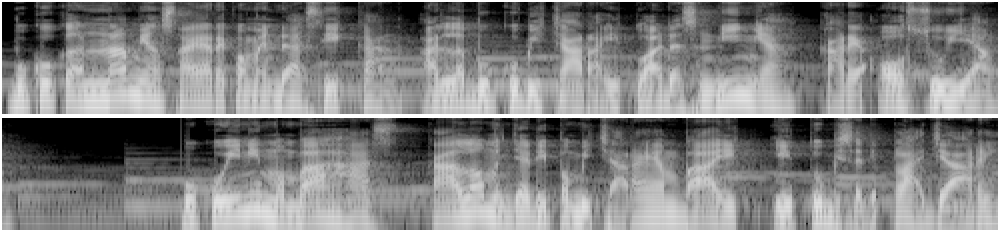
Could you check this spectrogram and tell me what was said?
Buku keenam yang saya rekomendasikan adalah buku Bicara Itu Ada Seninya, karya Oh Su Yang. Buku ini membahas kalau menjadi pembicara yang baik itu bisa dipelajari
